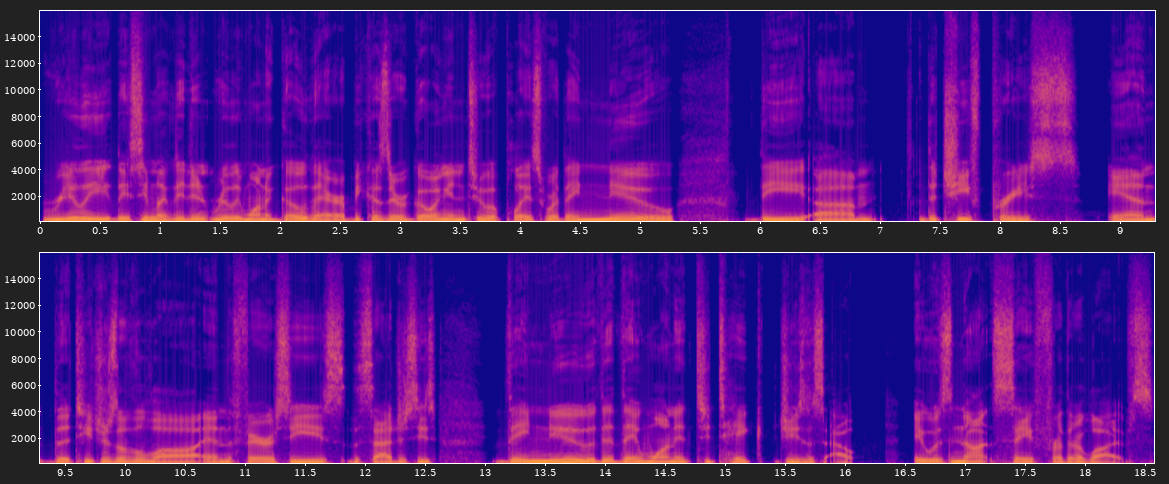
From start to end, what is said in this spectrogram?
really they seemed like they didn't really want to go there because they were going into a place where they knew the um, the chief priests and the teachers of the law and the Pharisees, the Sadducees, they knew that they wanted to take Jesus out. It was not safe for their lives.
